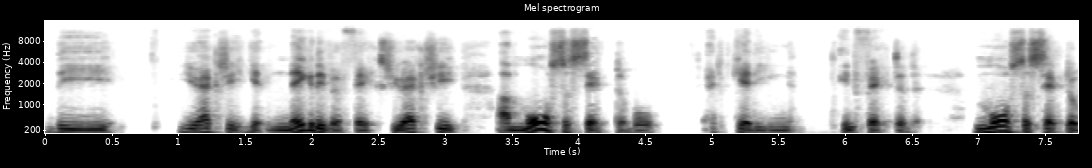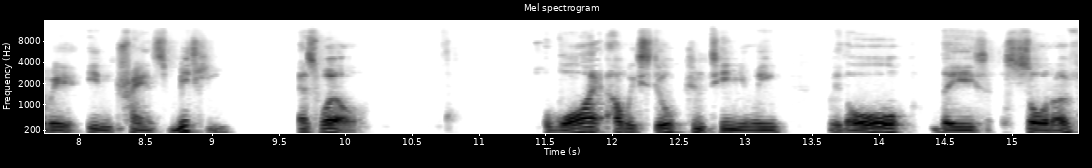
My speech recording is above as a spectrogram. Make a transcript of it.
the you actually get negative effects, you actually are more susceptible at getting infected, more susceptible in transmitting as well. Why are we still continuing with all these sort of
